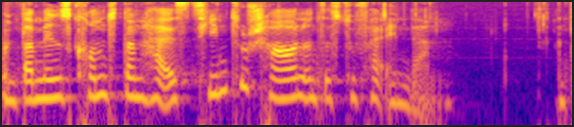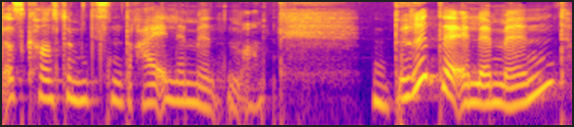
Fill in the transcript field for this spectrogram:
Und dann, wenn es kommt, dann heißt es hinzuschauen und das zu verändern. Und das kannst du mit diesen drei Elementen machen. Dritte Element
